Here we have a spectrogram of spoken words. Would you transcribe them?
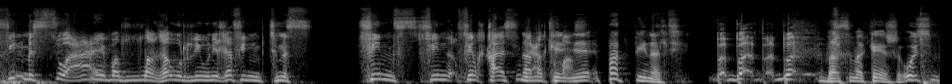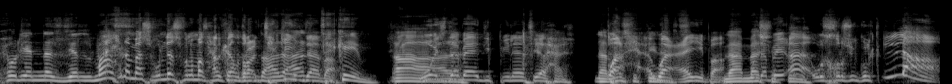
فين مسوها؟ عباد الله غا وريوني غا فين تمس. فين فين فين قاس فين لا ما كاين بات بينالتي. بس ما كاينش. ويسمحوا لي الناس ديال الماس حنا ما شغلناش في الماتش حنا كنهضروا على التحكيم دابا. التحكيم. آه. واش دابا هذه بيلانتي يا الحاج؟ لا ماشي. وعيبه لا ماشي. آه ويخرج يقول لك لا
